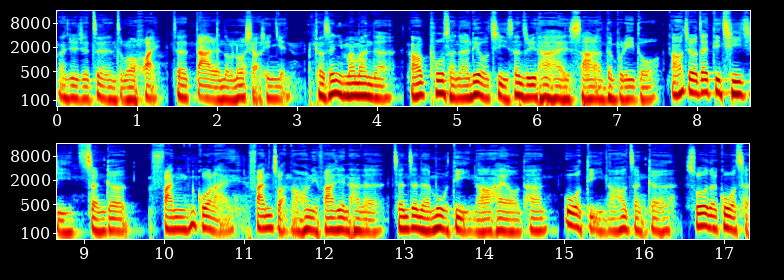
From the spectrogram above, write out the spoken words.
那就觉得这个人怎么那么坏，这大人怎么那么小心眼。可是你慢慢的，然后铺成了六季，甚至于他还杀了邓布利多，然后结果在第七集整个。翻过来翻转，然后你发现他的真正的目的，然后还有他卧底，然后整个所有的过程，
